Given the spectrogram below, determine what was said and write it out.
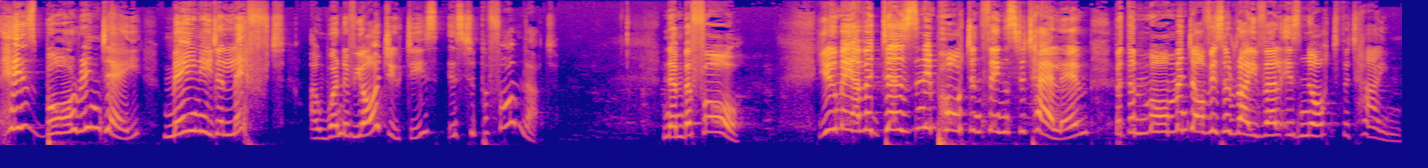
his boring day may need a lift, and one of your duties is to perform that. Number four, you may have a dozen important things to tell him, but the moment of his arrival is not the time.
